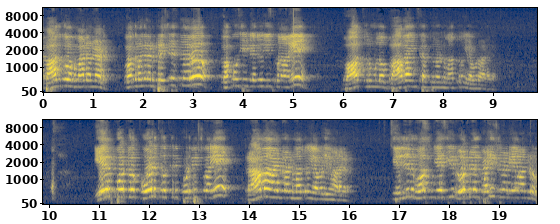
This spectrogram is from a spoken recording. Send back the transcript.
బాధతో ఒక మాట అన్నాడు. కొంతమంది నన్ను ప్రశ్నిస్తున్నారు తక్కువ సీట్లు ఎందుకు తీసుకున్నామని బాత్రూమ్లో బాబాయి చంపినోడిని మాత్రం ఎవరు అడగరు ఎయిర్పోర్ట్లో కోడి తొత్తిని పొడిపించుకొని డ్రామా ఆడినోడిని మాత్రం ఎవడు ఏం అడగరు చెల్లిని మోసం చేసి రోడ్డు మీద పడేసినోడిని ఏమంటారు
